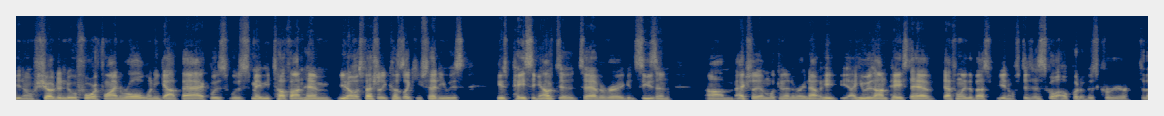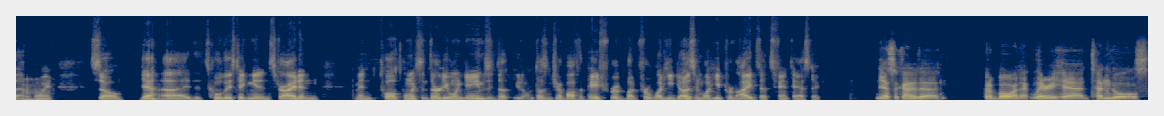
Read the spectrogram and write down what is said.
you know shoved into a fourth line role when he got back was was maybe tough on him you know especially because like you said he was he was pacing out to to have a very good season um actually i'm looking at it right now he he was on pace to have definitely the best you know statistical output of his career to that mm-hmm. point so yeah uh, it's cool that he's taking it in stride and I mean, 12 points in 31 games, it does, you know, doesn't jump off the page for but for what he does and what he provides, that's fantastic. Yeah, so kind of to put a bow on it, Larry had 10 goals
